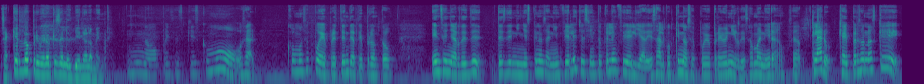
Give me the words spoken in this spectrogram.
O sea, ¿qué es lo primero que se les viene a la mente? No, pues es que es como, o sea, ¿cómo se puede pretender de pronto enseñar desde, desde niños que no sean infieles? Yo siento que la infidelidad es algo que no se puede prevenir de esa manera. O sea, claro, que hay personas que,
